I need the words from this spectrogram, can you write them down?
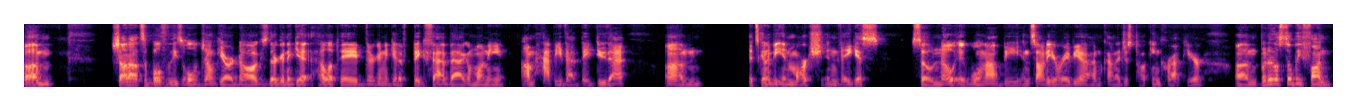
Um, shout out to both of these old junkyard dogs. They're gonna get hella paid. They're gonna get a big fat bag of money. I'm happy that they do that. Um, it's gonna be in March in Vegas. So no, it will not be in Saudi Arabia. I'm kind of just talking crap here, um, but it'll still be fun.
